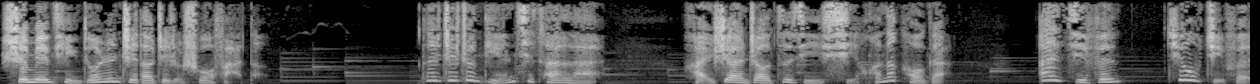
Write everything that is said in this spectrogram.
身边挺多人知道这种说法的，但真正点起餐来，还是按照自己喜欢的口感，爱几分就几分。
